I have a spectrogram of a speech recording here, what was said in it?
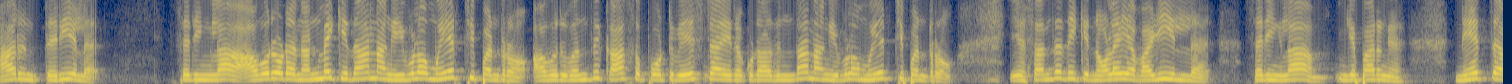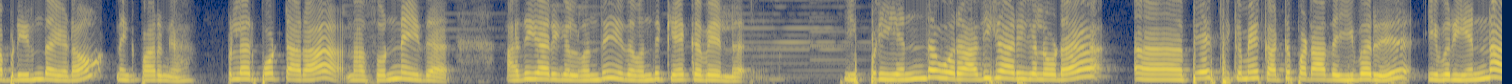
யாருன்னு தெரியலை. சரிங்களா? அவரோட நன்மைக்கு தான் நாங்கள் இவ்வளோ முயற்சி பண்ணுறோம் அவர் வந்து காசை போட்டு வேஸ்ட் ஆகிடக்கூடாதுன்னு தான் நாங்கள் இவ்வளோ முயற்சி பண்ணுறோம் என் சந்ததிக்கு நுழைய வழி இல்லை. சரிங்களா? இங்கே பாருங்கள் நேற்று அப்படி இருந்த இடம் இன்றைக்கி பாருங்கள் பில்லர் போட்டாரா? நான் சொன்னேன் இதை. அதிகாரிகள் வந்து இதை வந்து கேட்கவே இல்லை. இப்படி எந்த ஒரு அதிகாரிகளோட பேச்சுக்குமே கட்டுப்படாத இவர் இவர் என்ன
